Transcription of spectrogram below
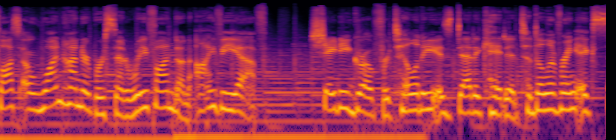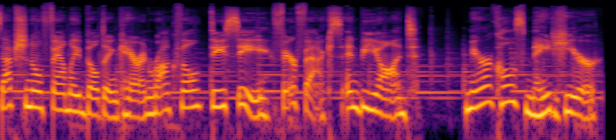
plus a 100% refund on IVF. Shady Grove Fertility is dedicated to delivering exceptional family building care in Rockville, DC, Fairfax, and beyond. Miracles made here.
